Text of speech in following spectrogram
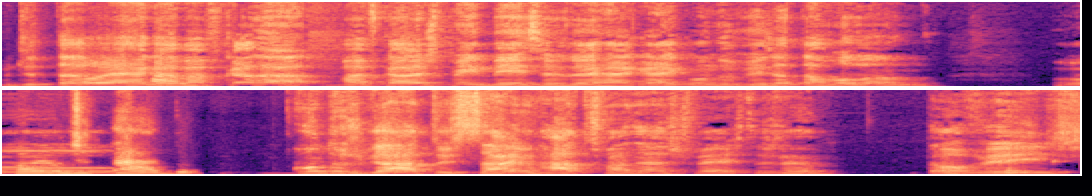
O ditado, o RH vai ficar, na, vai ficar nas pendências do RH e quando vê já está rolando. O... Qual é o ditado? Quando os gatos saem, os ratos fazem as festas, né? Talvez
